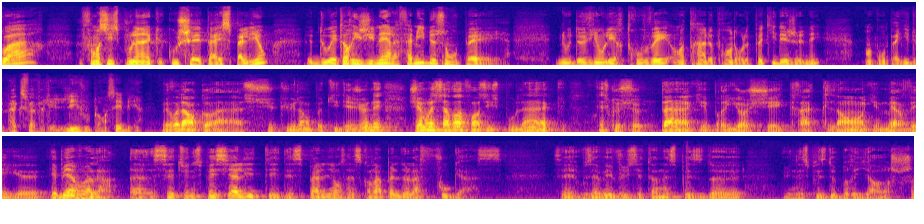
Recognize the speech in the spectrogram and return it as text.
Soir, Francis Poulenc couchait à Espalion, d'où est originaire la famille de son père. Nous devions l'y retrouver en train de prendre le petit déjeuner, en compagnie de Max Favalelli, vous pensez bien. Mais voilà encore un succulent petit déjeuner. J'aimerais savoir, Francis Poulain, que- qu'est-ce que ce pain qui est brioché, craquelant, qui est merveilleux? Eh bien voilà, euh, c'est une spécialité d'Espalion, c'est ce qu'on appelle de la fougasse. Vous avez vu, c'est un espèce de, une espèce de brioche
